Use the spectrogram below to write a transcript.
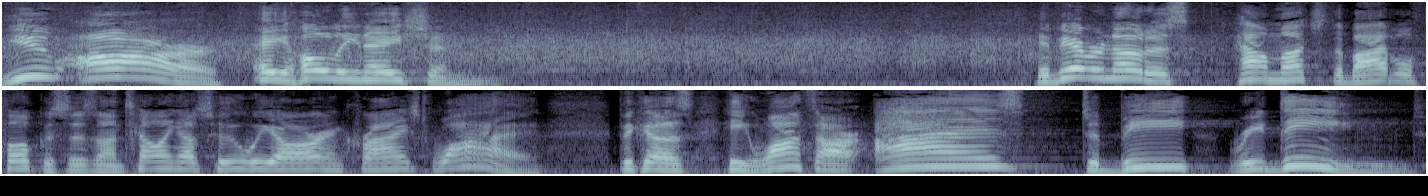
You are a holy nation. Have you ever noticed how much the Bible focuses on telling us who we are in Christ? Why? Because He wants our eyes to be redeemed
